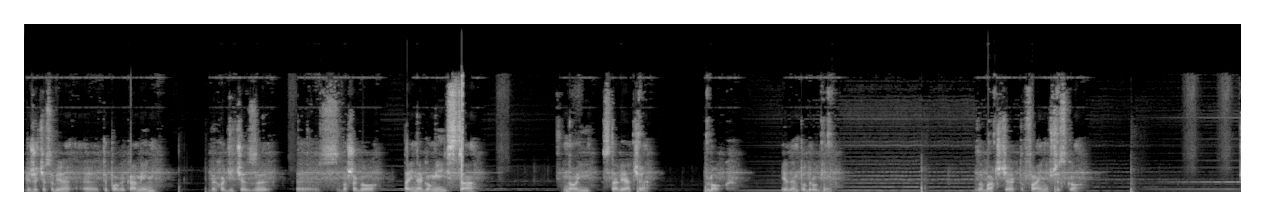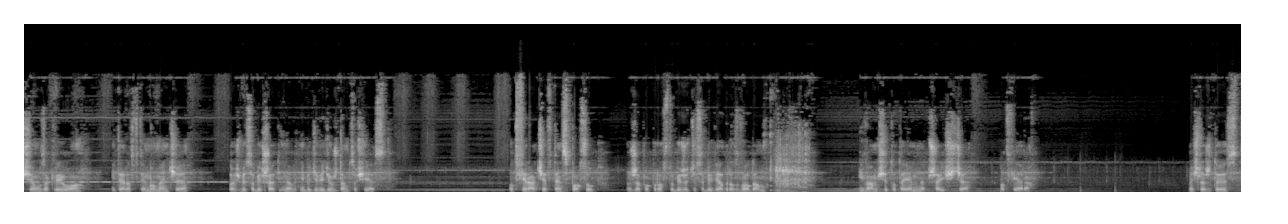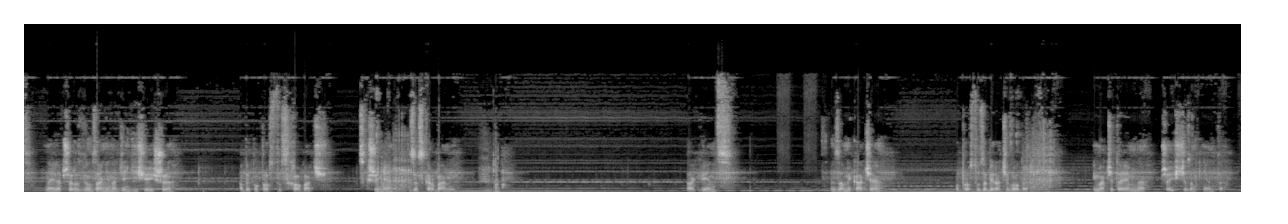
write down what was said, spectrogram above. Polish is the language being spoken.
bierzecie sobie e, typowy kamień, wychodzicie z, e, z waszego tajnego miejsca, no i stawiacie blok jeden po drugim. Zobaczcie, jak to fajnie wszystko się zakryło. I teraz w tym momencie ktoś by sobie szedł i nawet nie będzie wiedział, że tam coś jest. Otwieracie w ten sposób, że po prostu bierzecie sobie wiadro z wodą i wam się to tajemne przejście otwiera. Myślę, że to jest najlepsze rozwiązanie na dzień dzisiejszy, aby po prostu schować skrzynię ze skarbami. Tak więc zamykacie, po prostu zabieracie wodę i macie tajemne przejście zamknięte.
